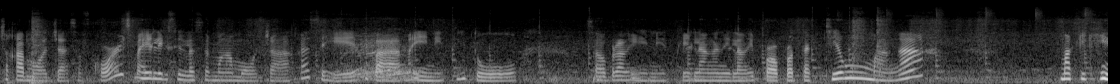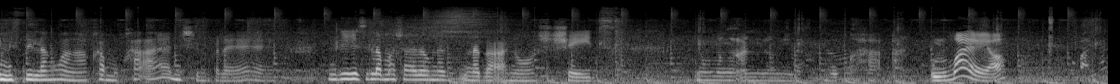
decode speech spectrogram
Tsaka mojas. Of course, mahilig sila sa mga moja. Kasi, diba, mainit dito. Sobrang init. Kailangan nilang iproprotect yung mga makikinis nilang mga kamukhaan. Siyempre. Hindi sila masyadong nag, nag ano, shades. Yung mga ano lang nila. Mukha. Ulma eh, ah. Pa siya.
